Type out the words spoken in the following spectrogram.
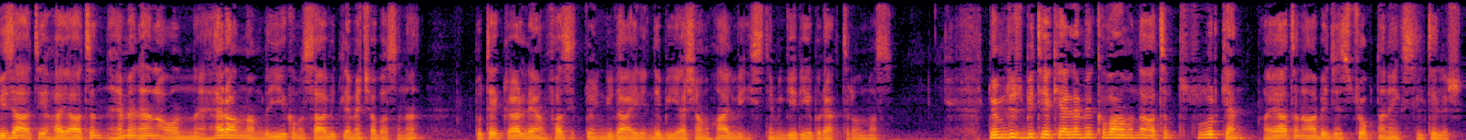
bizatihi hayatın hemen her alanını her anlamda yıkımı sabitleme çabasına, bu tekrarlayan fasit döngü dahilinde bir yaşam hal ve istemi geriye bıraktırılmaz. Dümdüz bir tekerleme kıvamında atıp tutulurken hayatın abecesi çoktan eksiltilir.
